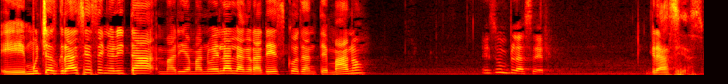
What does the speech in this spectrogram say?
Eh, muchas gracias, señorita María Manuela, le agradezco de antemano. Es un placer. Gracias.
